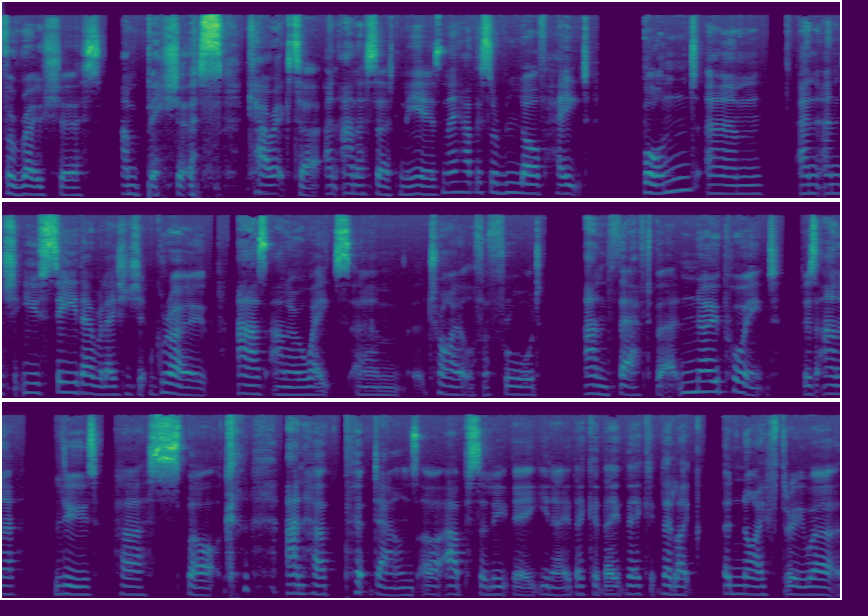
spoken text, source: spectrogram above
ferocious, ambitious character, and Anna certainly is. And they have this sort of love hate bond. Um, and and you see their relationship grow as Anna awaits um, trial for fraud and theft. But at no point does Anna lose her spark, and her put downs are absolutely, you know, they could they they they're like a knife through uh,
